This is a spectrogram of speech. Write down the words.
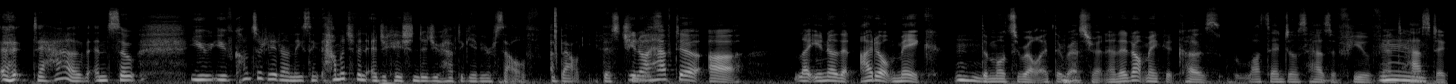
uh, to have. And so, you you've concentrated on these things. How much of an education did you have to give yourself about this cheese? You know, I have to uh, let you know that I don't make Mm-hmm. the mozzarella at the restaurant, and I don't make it because Los Angeles has a few Mm. fantastic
